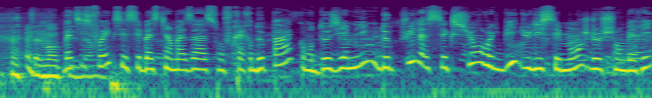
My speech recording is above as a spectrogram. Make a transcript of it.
tellement Baptiste Fouex et Sébastien Maza, son frère de Pâques, en deuxième ligne depuis la section rugby du lycée Manche de Chambéry.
